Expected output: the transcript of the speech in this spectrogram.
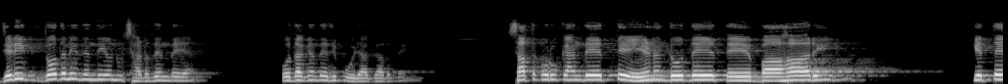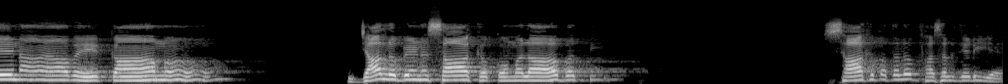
ਜਿਹੜੀ ਦੁੱਧ ਨਹੀਂ ਦਿੰਦੀ, ਉਹਨੂੰ ਛੱਡ ਦਿੰਦੇ ਆ। ਉਹਦਾ ਕਹਿੰਦੇ ਅਸੀਂ ਪੂਜਾ ਕਰਦੇ ਸਤਿਗੁਰੂ ਕਹਿੰਦੇ, ਧੇਣ ਦੁੱਧੇ ਤੇ ਬਾਹਰੀ, ਕਿਤੇ ਨਾ ਆਵੇ ਕਾਮ, ਜਲ ਬਿਨ ਸਾਖ ਕੁਮਲਾਵਤੀ ਸਾਖ ਮਤਲਬ ਫਸਲ ਜਿਹੜੀ ਹੈ,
